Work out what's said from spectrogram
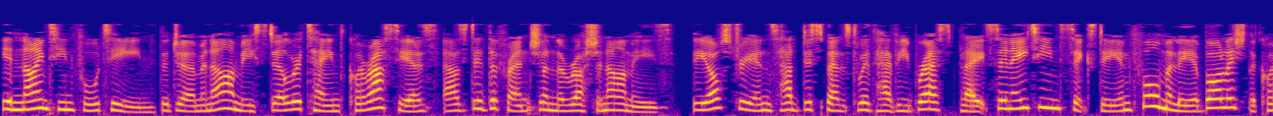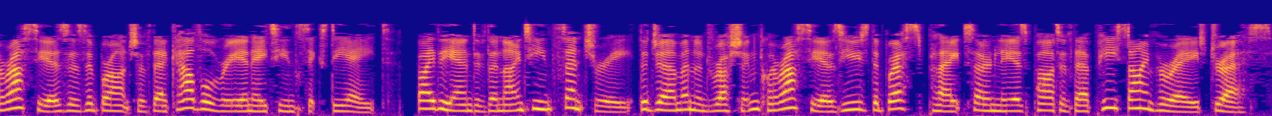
in 1914, the German army still retained cuirassiers, as did the French and the Russian armies. The Austrians had dispensed with heavy breastplates in 1860 and formally abolished the cuirassiers as a branch of their cavalry in 1868. By the end of the 19th century, the German and Russian cuirassiers used the breastplates only as part of their peacetime parade dress.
